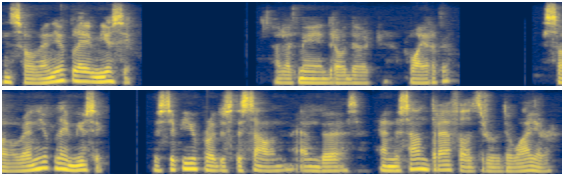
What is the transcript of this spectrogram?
And so when you play music, uh, let me draw the wire too. So when you play music, the CPU produces the sound and the, and the sound travels through the wire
